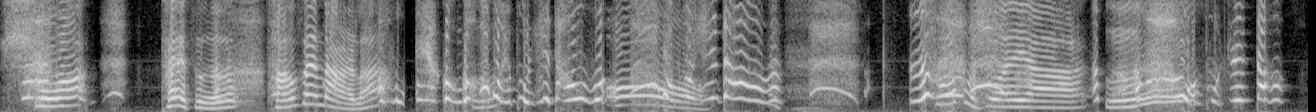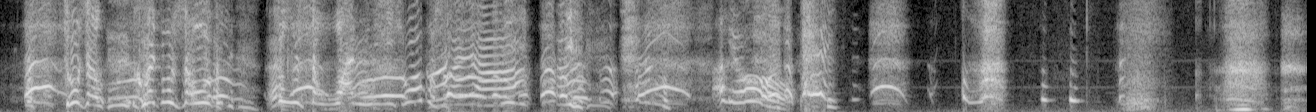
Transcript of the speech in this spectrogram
说，太子藏在哪儿了？我也不知道，我我，不知道啊，说不说呀？嗯，我不知道。住手！快住手！住手啊！你 说不说呀？哎呦！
